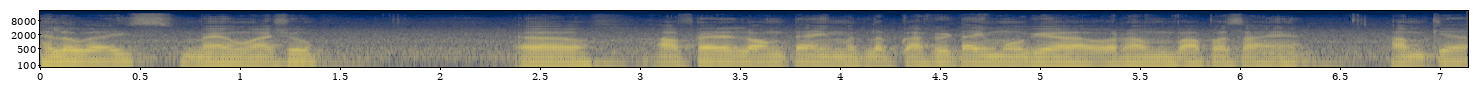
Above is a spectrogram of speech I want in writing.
हेलो गाइस मैं हूँ Ashu. After a long time मतलब काफ़ी टाइम हो गया और हम वापस आए हैं। हम क्या,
